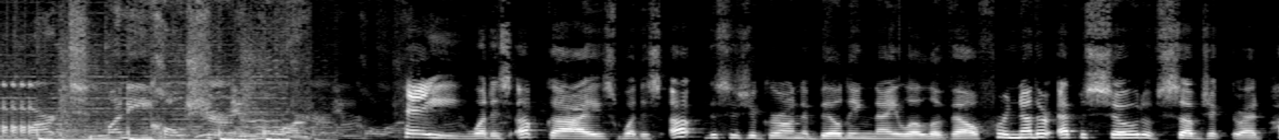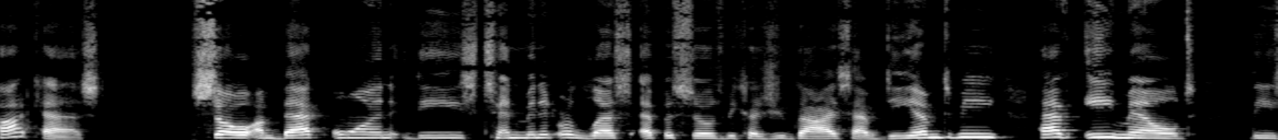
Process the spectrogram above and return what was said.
art, money, culture, and more. Hey, what is up, guys? What is up? This is your girl in the building, Nyla Lavelle, for another episode of Subject Thread Podcast. So I'm back on these 10 minute or less episodes because you guys have DM'd me, have emailed the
